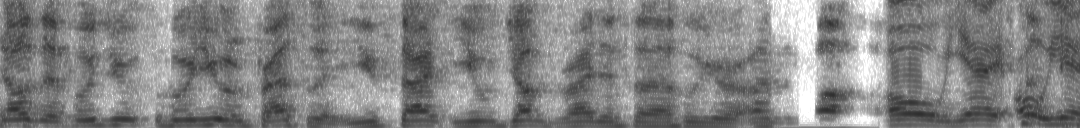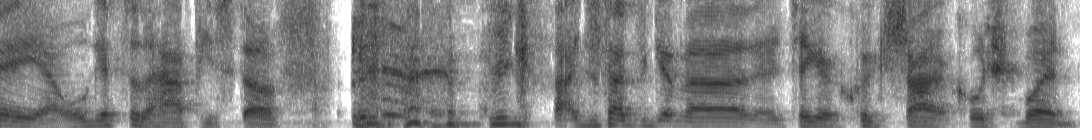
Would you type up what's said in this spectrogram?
Joseph, who you who are you impressed with? You start you jumped right into who you're un- Oh yeah, oh yeah, yeah. We'll get to the happy stuff. I just had to get that out of there. Take a quick shot at Coach Bud,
